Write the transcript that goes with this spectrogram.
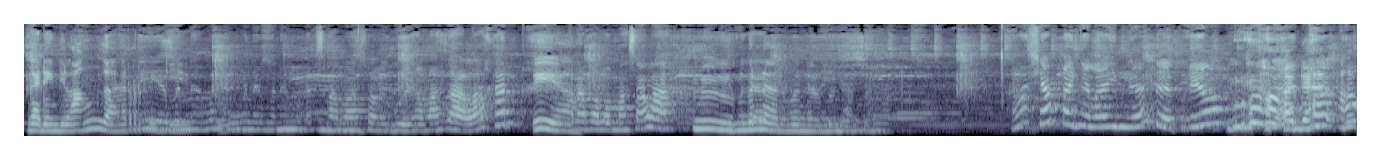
nggak ada yang dilanggar iya gitu. benar benar benar. selama suami gue gak masalah kan? Iya. kenapa lo masalah? Hmm, benar benar benar benar ah siapa yang nyalain gak ada Pril nggak ada kan?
